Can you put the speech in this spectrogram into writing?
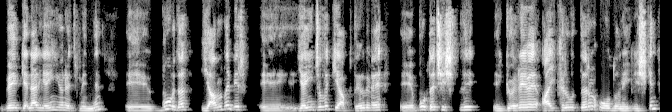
ve genel yayın yönetmeninin e, burada yanlı bir e, yayıncılık yaptığı ve e, burada çeşitli e, göreve aykırılıkların olduğuna ilişkin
